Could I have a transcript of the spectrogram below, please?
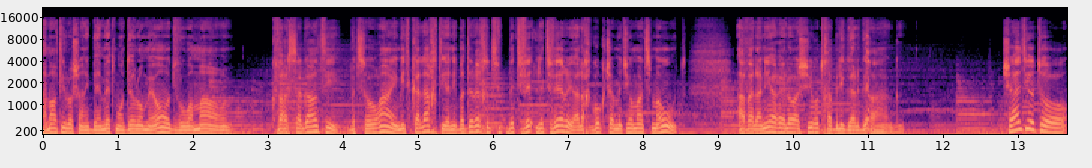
אמרתי לו שאני באמת מודה לו מאוד, והוא אמר, כבר סגרתי בצהריים, התקלחתי, אני בדרך לטבריה לחגוג שם את יום העצמאות. אבל אני הרי לא אשאיר אותך בלי גלגל חג. שאלתי אותו,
